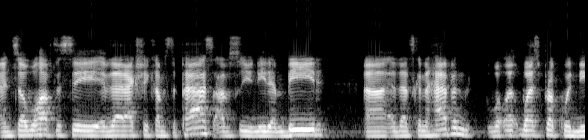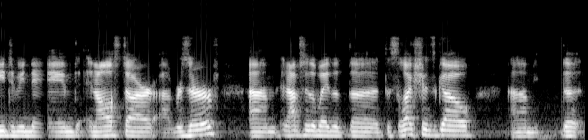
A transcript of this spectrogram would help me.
and so we'll have to see if that actually comes to pass. Obviously, you need Embiid. Uh, if that's going to happen, Westbrook would need to be named an All Star uh, reserve, um, and obviously the way that the the selections go, um, the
